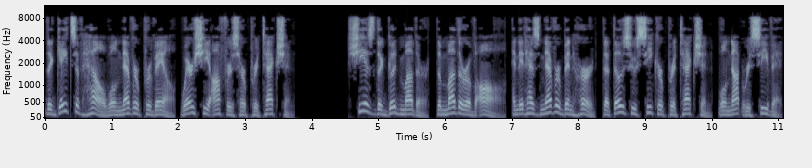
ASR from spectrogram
The gates of hell will never prevail, where she offers her protection. She is the good mother, the mother of all, and it has never been heard, that those who seek her protection, will not receive it.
